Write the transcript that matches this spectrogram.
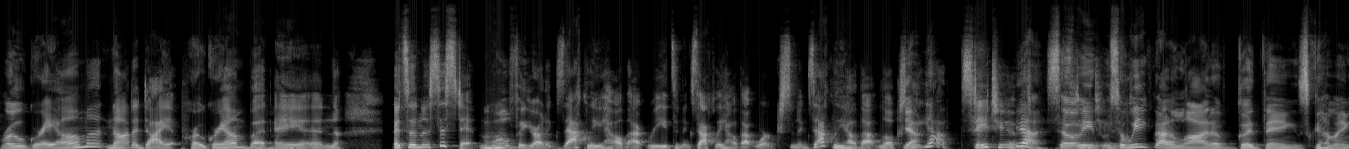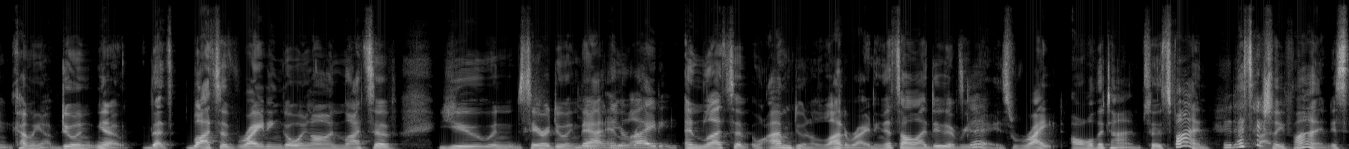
program, not a diet program, but Mhm. an it's an assistant. And We'll figure out exactly how that reads and exactly how that works and exactly how that looks. Yeah. But yeah, stay tuned. yeah so I Stay mean so we've got a lot of good things coming coming up doing you know that's lots of writing going on lots of you and Sarah doing that and and your lo- writing. and lots of well, I'm doing a lot of writing. That's all I do every day is write all the time. So it's fun. It is That's fun. actually fun. It's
